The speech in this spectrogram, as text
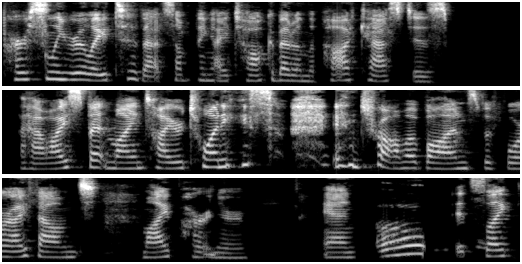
personally relate to that. Something I talk about on the podcast is how I spent my entire 20s in trauma bonds before I found my partner. And oh. it's like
